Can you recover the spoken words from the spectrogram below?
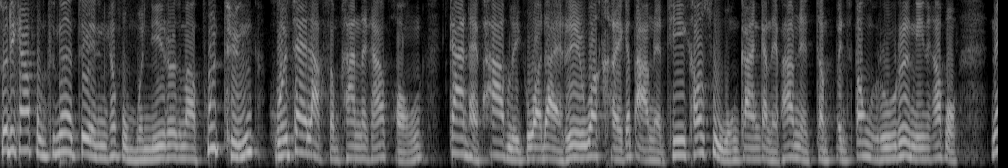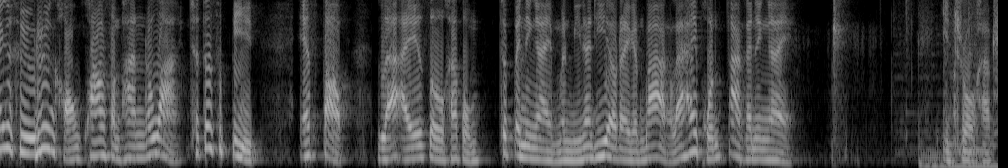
สวัสดีครับ ผมจูเนอร์เจนครับผมวันนี้เราจะมาพูดถึงหัวใจหลักสำคัญนะครับของการถ่ายภาพเลยก็ว่าได้เรียกว่าใครก็ตามเนี่ยที่เข้าสู่วงการการถ่ายภาพเนี่ยจำเป็นจะต้องรู้เรื่องนี้นะครับผมนั่นก็คือเรื่องของความสัมพันธ์ระหว่าง shutter speed f-stop และ ISO ครับผมจะเป็นยังไงมันมีหน้าที่อะไรกันบ้าง และให้ผลต่างกันยังไงอินโทรครับ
